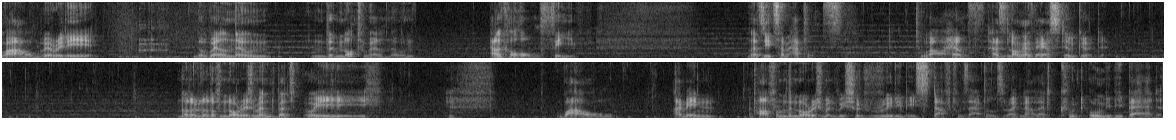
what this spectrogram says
Wow, we're really the well-known, the not well-known alcohol thief. Let's eat some apples to our health, as long as they are still good. Not a lot of nourishment, but oi. Wow. I mean, apart from the nourishment, we should really be stuffed with apples right now. That could only be bad.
